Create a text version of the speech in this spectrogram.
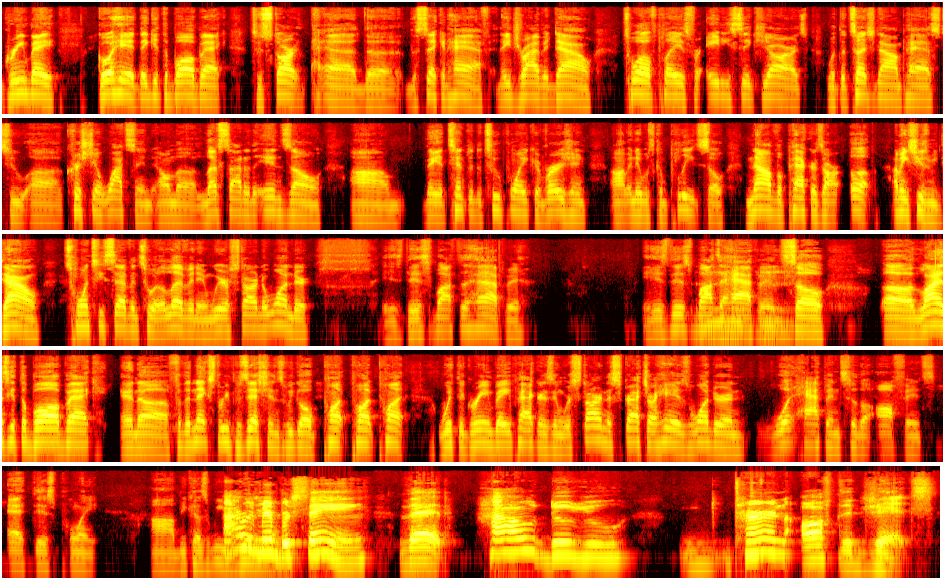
Green Bay, go ahead. They get the ball back to start uh, the the second half. They drive it down. 12 plays for 86 yards with the touchdown pass to uh, Christian Watson on the left side of the end zone. Um, they attempted a two point conversion um, and it was complete. So now the Packers are up. I mean, excuse me, down 27 to 11. And we're starting to wonder is this about to happen? Is this about mm-hmm. to happen? So uh, Lions get the ball back. And uh, for the next three possessions, we go punt, punt, punt with the Green Bay Packers. And we're starting to scratch our heads wondering what happened to the offense at this point. Uh, because we I really remember saying that how do you turn off the Jets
